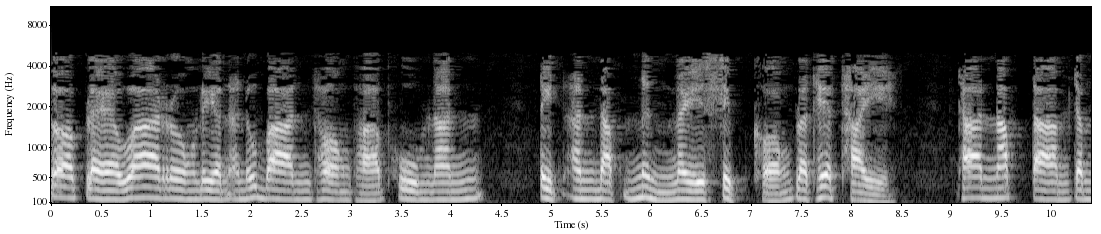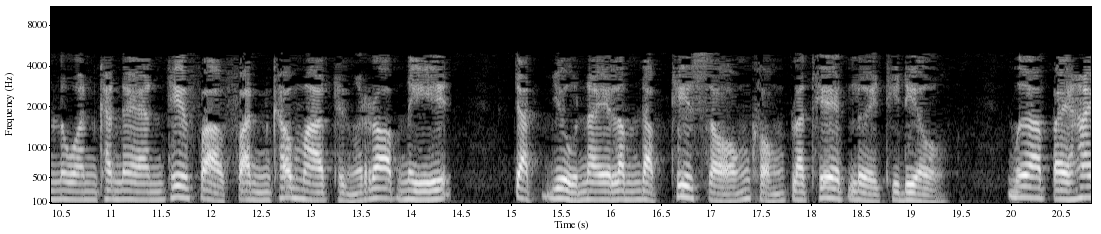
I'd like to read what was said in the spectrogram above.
ก็แปลว่าโรงเรียนอนุบาลทองผาภูมินั้น ติดอันดับหนึ่งในสิบของประเทศไทย ถ้านับตามจำนวนคะแนนที่ฝ่าฟันเข้ามาถึงรอบนี้ จัดอยู่ในลำดับที่สองของประเทศเลยทีเดียว เมื่อไปให้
